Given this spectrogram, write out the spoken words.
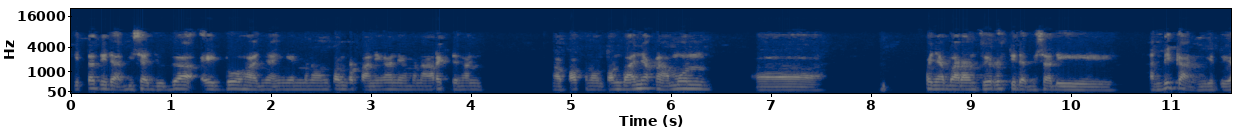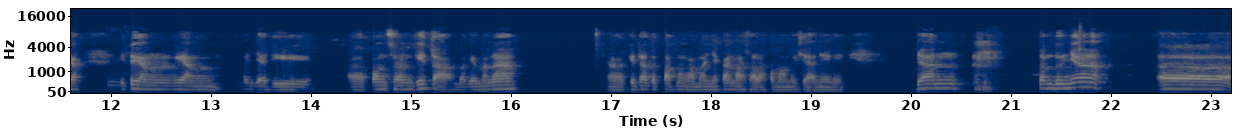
kita tidak bisa juga ego hanya ingin menonton pertandingan yang menarik dengan apa penonton banyak. Namun uh, penyebaran virus tidak bisa dihentikan gitu ya. Hmm. itu yang yang menjadi uh, concern kita. Bagaimana uh, kita tetap mengamanyakan masalah kemanusiaan ini. Dan tentunya uh,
